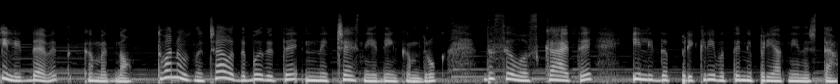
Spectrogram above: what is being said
или 9 към 1. Това не означава да бъдете нечестни един към друг, да се ласкаете или да прикривате неприятни неща.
